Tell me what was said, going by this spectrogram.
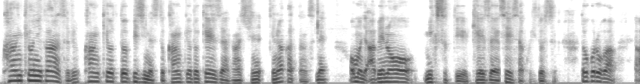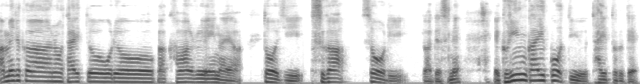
環境に関する、環境とビジネスと環境と経済の話してなかったんですね。主に安倍のミクスっていう経済政策一つ。ところが、アメリカの大統領が変わるや否や、当時、菅総理がですね、グリーン外交というタイトルで、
